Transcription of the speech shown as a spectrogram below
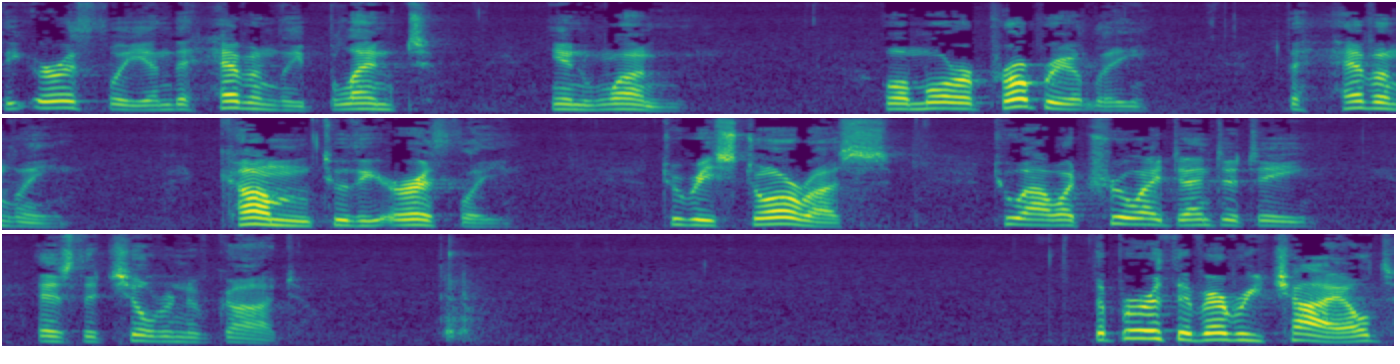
The earthly and the heavenly blent in one. Or more appropriately, the heavenly come to the earthly to restore us to our true identity as the children of God. The birth of every child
